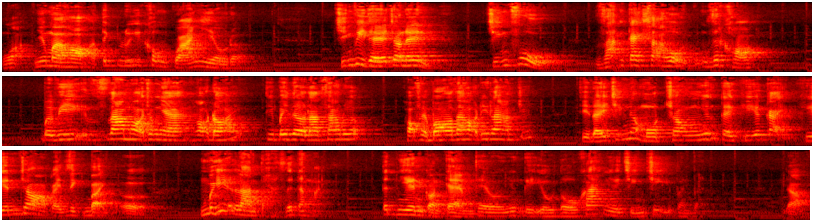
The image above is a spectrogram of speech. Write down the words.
Đúng không? Nhưng mà họ tích lũy không quá nhiều đâu. Chính vì thế cho nên chính phủ giãn cách xã hội cũng rất khó. Bởi vì giam họ trong nhà, họ đói thì bây giờ làm sao được? họ phải bò ra họ đi làm chứ thì đấy chính là một trong những cái khía cạnh khiến cho cái dịch bệnh ở Mỹ lan tỏa rất là mạnh tất nhiên còn kèm theo những cái yếu tố khác như chính trị, vân vân đó,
